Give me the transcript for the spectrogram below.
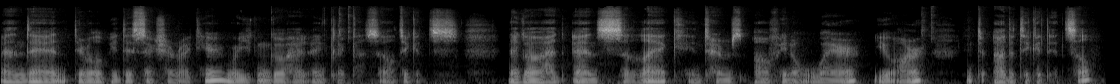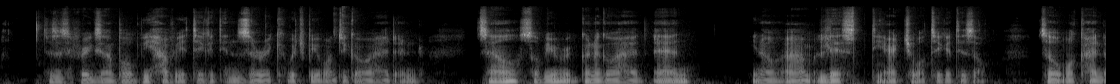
And then there will be this section right here where you can go ahead and click sell tickets. Now go ahead and select in terms of you know where you are into uh, the ticket itself. So say for example we have a ticket in zurich which we want to go ahead and sell so we're gonna go ahead and you know um, list the actual ticket itself so what kind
